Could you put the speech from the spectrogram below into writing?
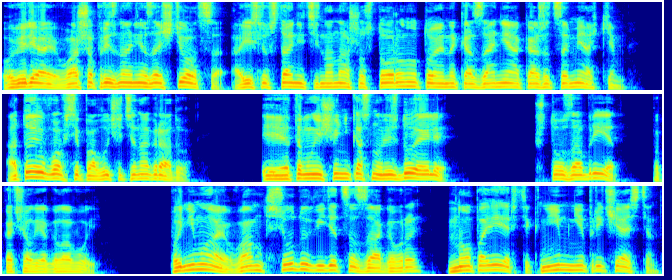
Уверяю, ваше признание зачтется, а если встанете на нашу сторону, то и наказание окажется мягким, а то и вовсе получите награду. И это мы еще не коснулись дуэли. Что за бред? Покачал я головой. Понимаю, вам всюду видятся заговоры, но поверьте, к ним не причастен.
